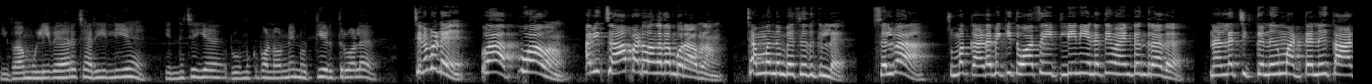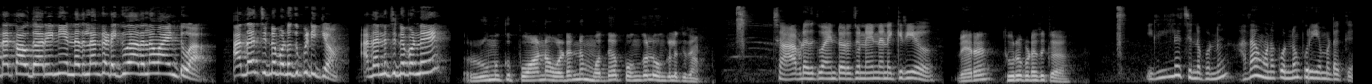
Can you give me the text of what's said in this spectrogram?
இவா மொழி வேற சரியில்லையே. என்ன செய்ய? ரூமுக்கு போனோடனே நொத்தி எடுத்துருவாள. சின்ன பொண்ணு வா போவோம் அது சாப்பாடு வாங்க தான் போறாவலாம் சம்மந்தம் பேசுறதுக்கு இல்ல. செல்வா சும்மா கடைக்கு தோசை இட்லின்னு என்னத்தையும் வாங்கிட்டு வந்துடாத. நல்ல சிக்கனு மட்டனு காடை கவுதாரின்னு என்னதெல்லாம் கிடைக்குதோ அதெல்லாம் வாங்கிட்டு வா அதான் சின்ன பொண்ணுக்கு பிடிக்கும். அதானே சின்ன பொண்ணு? ரூமுக்கு போன உடனே மொத பொங்கல் உங்களுக்கு தான் சாப்பிடறதுக்கு வாங்கிட்டு வர சொன்னேன்னு நினைக்கிறியோ? வேற தூரப்படாதுக்கா. இல்ல சின்ன பொண்ணு அதான் உனக்கு ஒன்றும் புரிய மாட்டேக்கு.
